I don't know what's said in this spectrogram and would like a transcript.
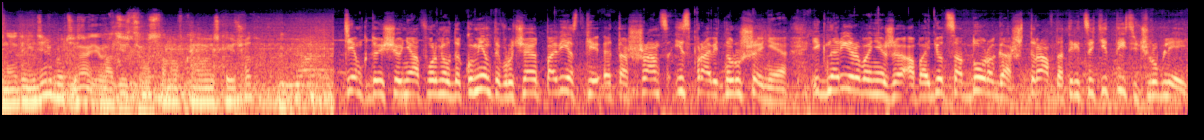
На этой неделе будете Да, я вот заниматься ездил. установкой на воинский учет? Тем, кто еще не оформил документы, вручают повестки. Это шанс исправить нарушение. Игнорирование же обойдется дорого. Штраф до 30 тысяч рублей.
